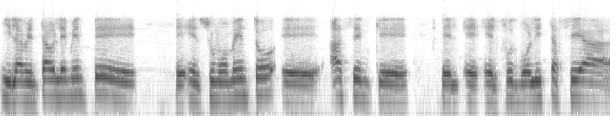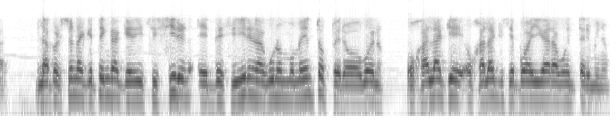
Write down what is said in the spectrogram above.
y, lamentablemente eh, en su momento eh, hacen que eh, el, futbolista sea la persona que tenga que decidir, decidir en algunos momentos, pero bueno, ojalá que, ojalá que se pueda llegar a buen término.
